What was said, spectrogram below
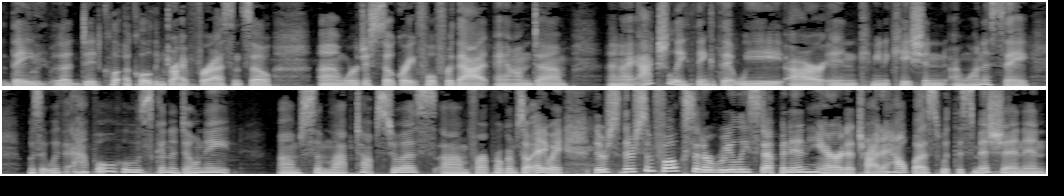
they uh, did cl- a clothing drive for us, and so um, we're just so grateful for that. And um, and I actually think that we are in communication. I want to say, was it with Apple who was going to donate? Um, some laptops to us um, for our program. So anyway, there's there's some folks that are really stepping in here to try to help us with this mission, and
